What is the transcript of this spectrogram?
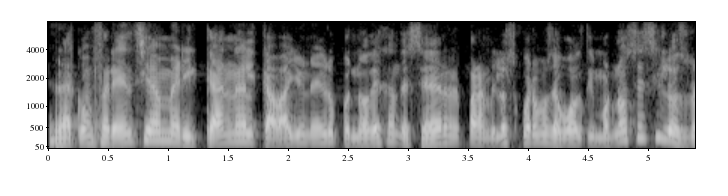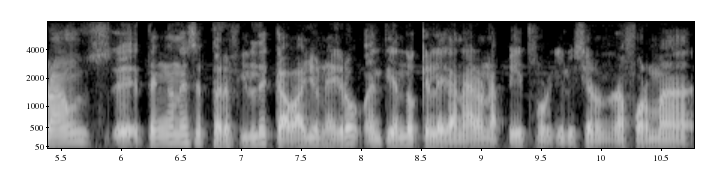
en la conferencia americana, el caballo negro, pues no dejan de ser para mí los cuervos de Baltimore. No sé si los Browns eh, tengan ese perfil de caballo negro. Entiendo que le ganaron a Pittsburgh y lo hicieron de una forma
